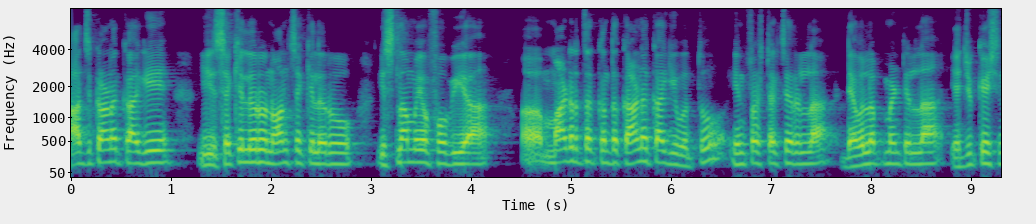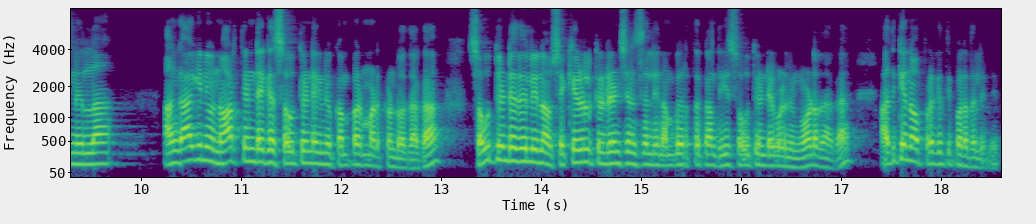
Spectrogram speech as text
ರಾಜಕಾರಣಕ್ಕಾಗಿ ಈ secular non secular Islamophobia phobia ಮಾಡಿರ್ತಕ್ಕಂಥ ಕಾರಣಕ್ಕಾಗಿ ಇವತ್ತು ಇನ್ಫ್ರಾಸ್ಟ್ರಕ್ಚರ್ ಇಲ್ಲ ಡೆವಲಪ್ಮೆಂಟ್ ಇಲ್ಲ ಎಜುಕೇಷನ್ ಇಲ್ಲ. ಹಂಗಾಗಿ ನೀವು ನಾರ್ತ್ ಇಂಡಿಯಾಗೆ ಸೌತ್ ಇಂಡಿಯಾಗೆ ನೀವು ಕಂಪೇರ್ ಮಾಡ್ಕೊಂಡು ಹೋದಾಗ ಸೌತ್ ಇಂಡಿಯಾದಲ್ಲಿ ನಾವು ಸೆಕ್ಯುಲರ್ ಕ್ರೆಡೆನ್ಷಿಯಲ್ಸಲ್ಲಿ ನಂಬಿರ್ತಕ್ಕಂಥ ಈ ಸೌತ್ ಇಂಡಿಯಾಗಳು ನೀವು ನೋಡಿದಾಗ, ಅದಕ್ಕೆ ನಾವು ಪ್ರಗತಿ ಪರದಲ್ಲಿದ್ದೀವಿ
